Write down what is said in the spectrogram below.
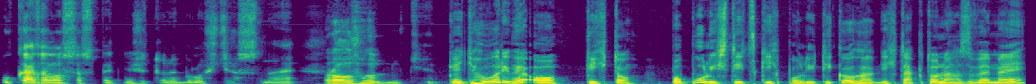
Ukázalo sa spätne, že to nebolo šťastné rozhodnutie. Keď hovoríme o týchto populistických politikoch, ak ich takto nazveme,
